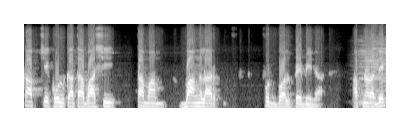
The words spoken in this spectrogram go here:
কাঁপছে কলকাতাবাসী, তামাম বাংলার ফুটবল প্রেমীরা। আপনারা দেখ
